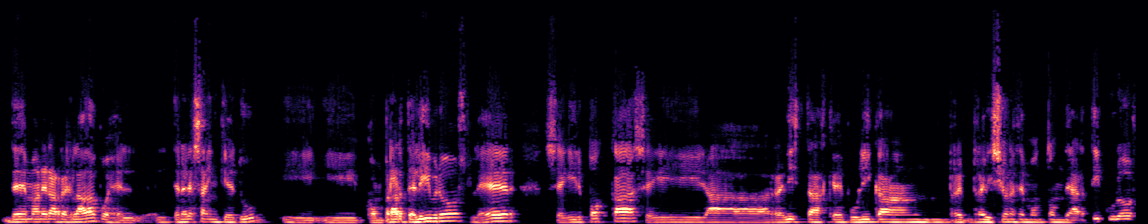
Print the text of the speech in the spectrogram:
de manera arreglada, pues el, tener esa inquietud y, comprarte libros, leer, seguir podcasts, seguir a revistas que publican revisiones de un montón de artículos,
